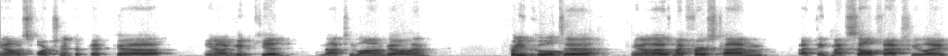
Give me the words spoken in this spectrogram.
you know, I was fortunate to pick, uh, you know, a good kid not too long ago and pretty cool to, you know, that was my first time, I think myself actually like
